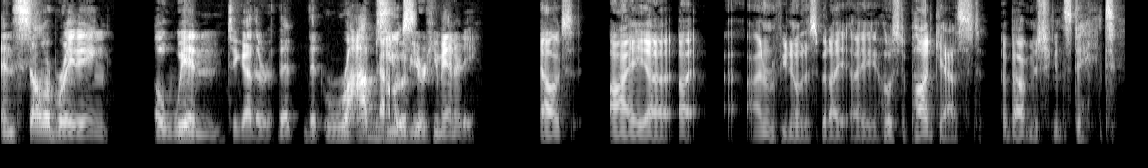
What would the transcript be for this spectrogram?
and celebrating a win together that that robs you of your humanity? Alex, I uh, I I don't know if you know this, but I, I host a podcast about Michigan State.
